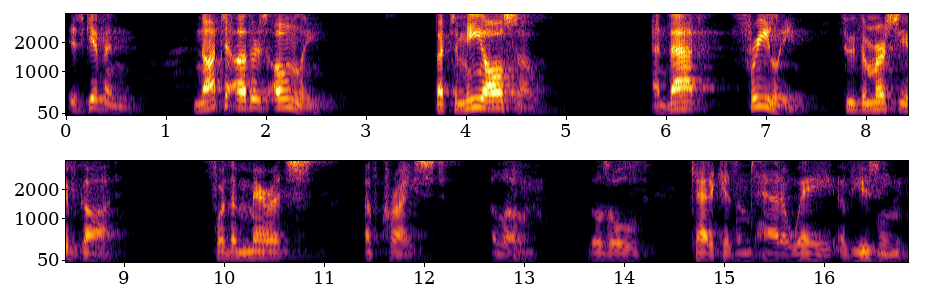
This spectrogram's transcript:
is given not to others only, but to me also, and that freely through the mercy of God for the merits of Christ alone. Those old catechisms had a way of using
